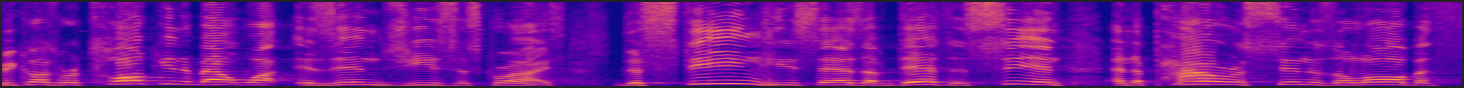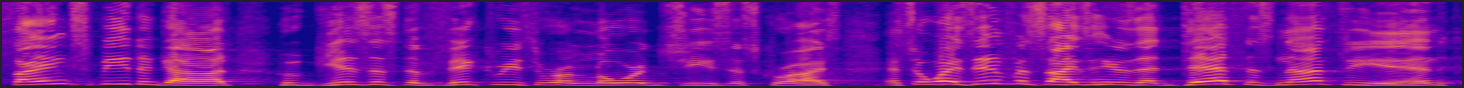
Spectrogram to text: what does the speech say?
because we're talking about what is in Jesus Christ. The sting, he says, of death is sin, and the power of sin is the law. But thanks be to God who gives us the victory through our Lord Jesus Christ. And so, what he's emphasizing here is that death is not the end,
